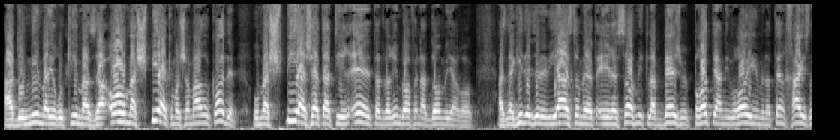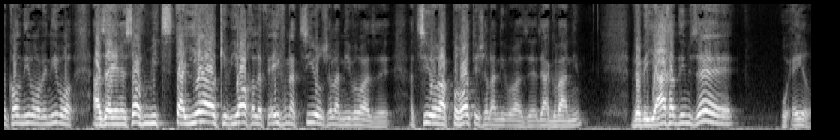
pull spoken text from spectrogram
האדומים והירוקים, אז האור משפיע, כמו שאמרנו קודם, הוא משפיע שאתה תראה את הדברים באופן אדום וירוק. אז נגיד את זה בביאה, זאת אומרת, עיר אינסוף מתלבש בפרוטי הנברואים ונותן חייס לכל נברו ונברו, אז העיר אינסוף מצטייר כביכול לפי איפן הציור של הנברו הזה, הציור הפרוטי של הנברו הזה, זה הגוונים, וביחד עם זה, הוא עיר,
